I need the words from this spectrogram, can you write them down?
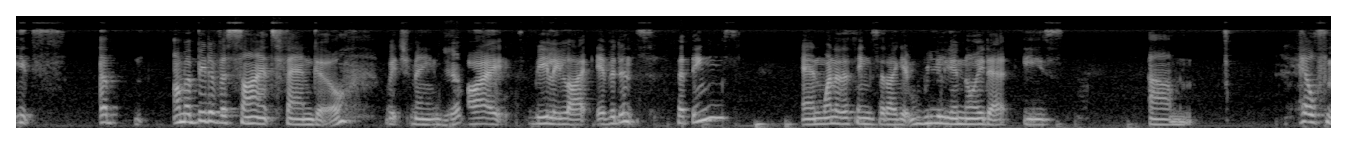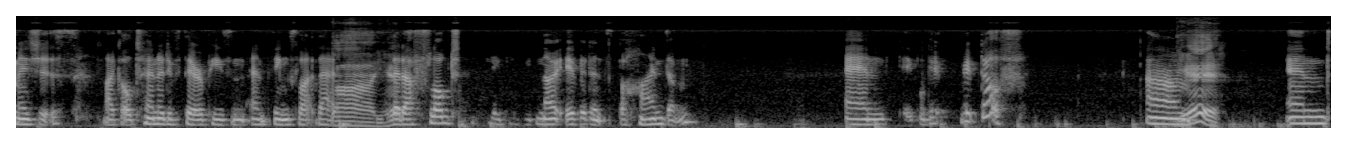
it's a I'm a bit of a science fangirl, which means Yep. I really like evidence for things. And one of the things that I get really annoyed at is um, health measures like alternative therapies and, and things like that Ah, yeah. that are flogged to people with no evidence behind them, and people get ripped off. Um, yeah. and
